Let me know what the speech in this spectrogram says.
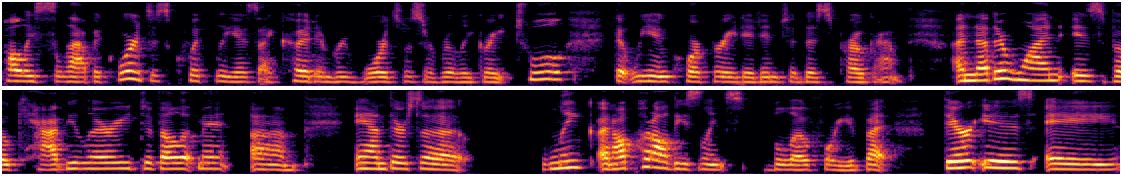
polysyllabic words as quickly as I could. And rewards was a really great tool that we incorporated into this program. Another one is vocabulary development. Um, and there's a link, and I'll put all these links below for you, but there is a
